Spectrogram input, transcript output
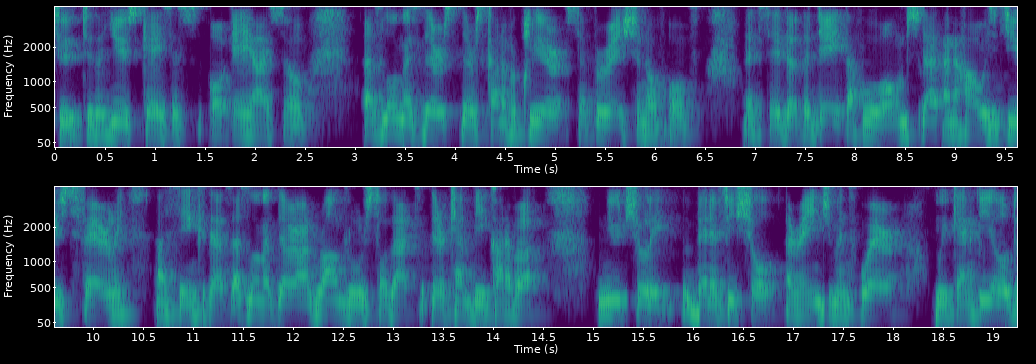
to, to the use cases of AI. So as long as there's there's kind of a clear separation of, of let's say the, the data who owns that and how is it used fairly i think that as long as there are ground rules for that there can be kind of a mutually beneficial arrangement where we can build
